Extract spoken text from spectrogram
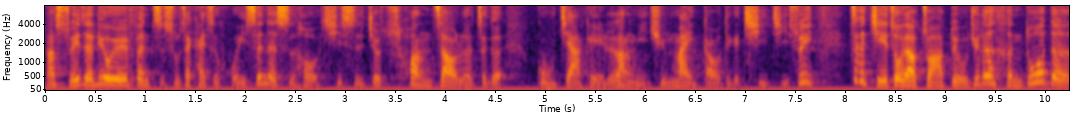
那随着六月份指数在开始回升的时候，其实就创造了这个。股价可以让你去卖高的一个契机，所以这个节奏要抓对。我觉得很多的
